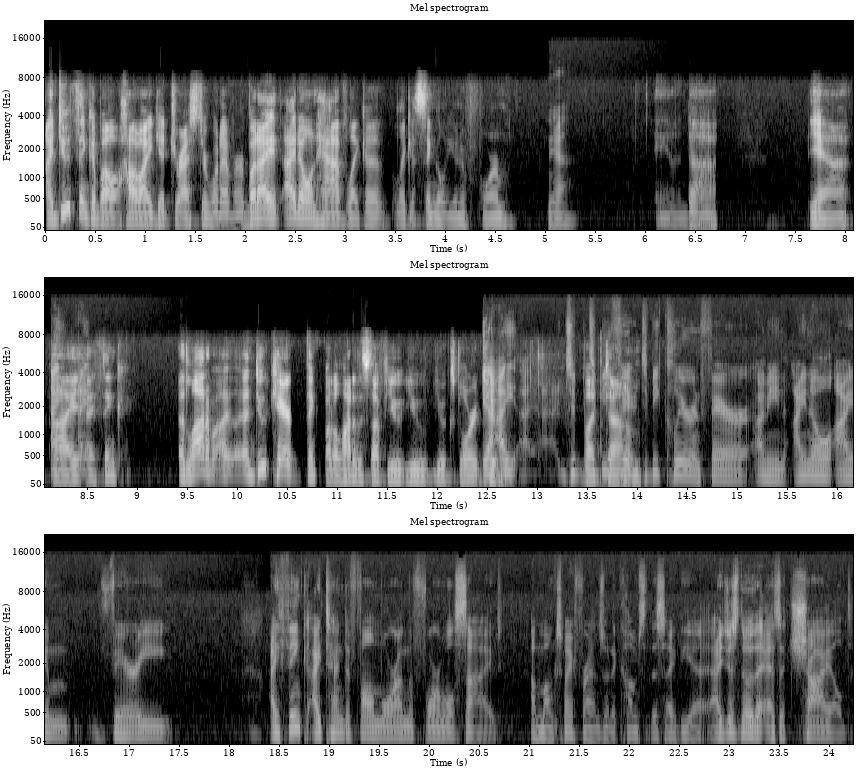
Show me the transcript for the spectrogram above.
I do think about how I get dressed or whatever, but I I don't have like a like a single uniform. Yeah. And uh, yeah, I I, I think a lot of I, I, do care think about a lot of the stuff you you you explored yeah, too. I, I to, but, to, be um, fair, to be clear and fair, I mean, I know I am very I think I tend to fall more on the formal side amongst my friends when it comes to this idea. I just know that as a child,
